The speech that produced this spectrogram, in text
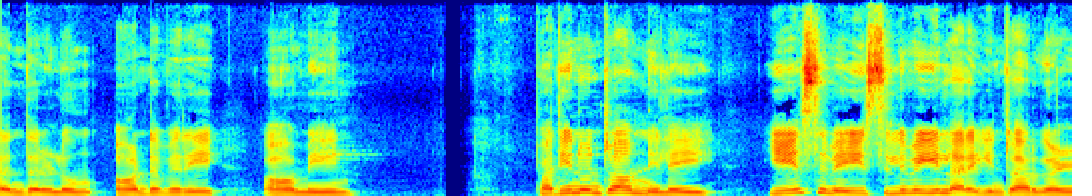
தந்தருளும் ஆண்டவரே ஆமேன். பதினொன்றாம் நிலை. இயேசுவை சிலுவையில் அறைகின்றார்கள்.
